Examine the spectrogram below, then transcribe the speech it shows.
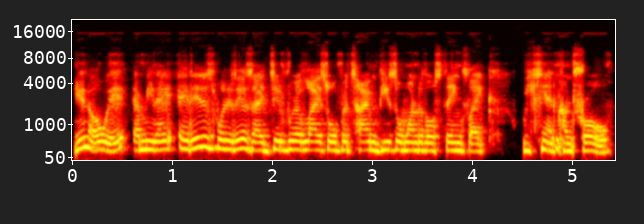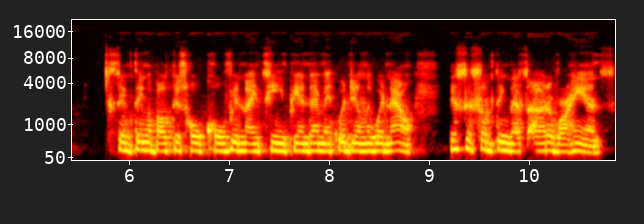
you know, it, I mean, it, it is what it is. I did realize over time, these are one of those things like we can't control. Same thing about this whole COVID 19 pandemic we're dealing with now. This is something that's out of our hands.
